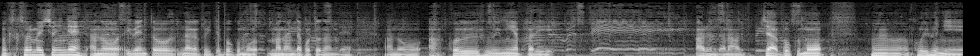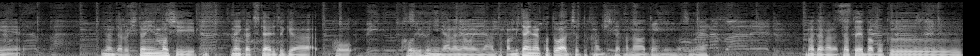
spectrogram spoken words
まあ、それも一緒にねあのイベントを長くいて僕も学んだことなんであのあこういう風にやっぱりあるんだなじゃあ僕もうんこういう風になんだろう人にもし何か伝えるときはこうこういう風にならない方がいいなとかみたいなことはちょっと感じたかなと思いますね。まあ、だから例えば僕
